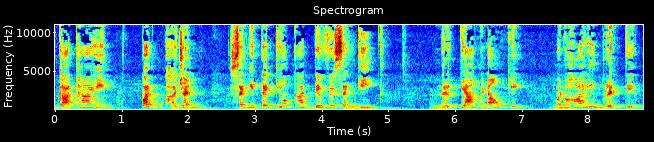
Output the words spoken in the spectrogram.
गाथाएँ, पद भजन संगीतज्ञों का दिव्य संगीत, नृत्यांगनाओं के मनोहारी नृत्य,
